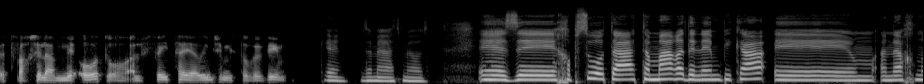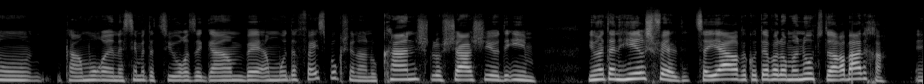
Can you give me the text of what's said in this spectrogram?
בטווח של המאות או אלפי ציירים שמסתובבים. כן, זה מעט מאוד. אז אה, חפשו אותה, תמרה דלמפיקה. אה, אנחנו, כאמור, נשים את הציור הזה גם בעמוד הפייסבוק שלנו. כאן שלושה שיודעים. יונתן הירשפלד, צייר וכותב על אומנות, תודה רבה לך. אה,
